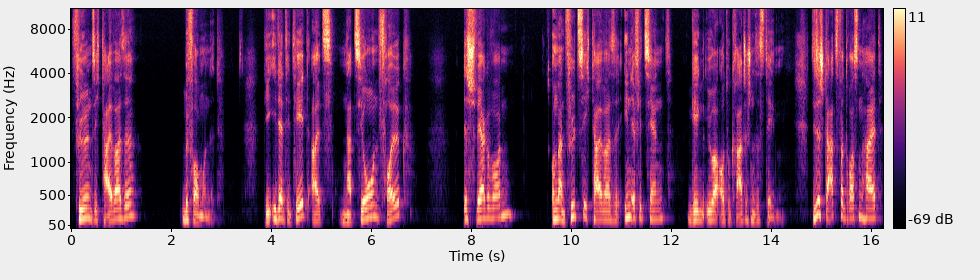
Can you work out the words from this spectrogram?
fühlen sich teilweise bevormundet. Die Identität als Nation, Volk ist schwer geworden und man fühlt sich teilweise ineffizient gegenüber autokratischen Systemen. Diese Staatsverdrossenheit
